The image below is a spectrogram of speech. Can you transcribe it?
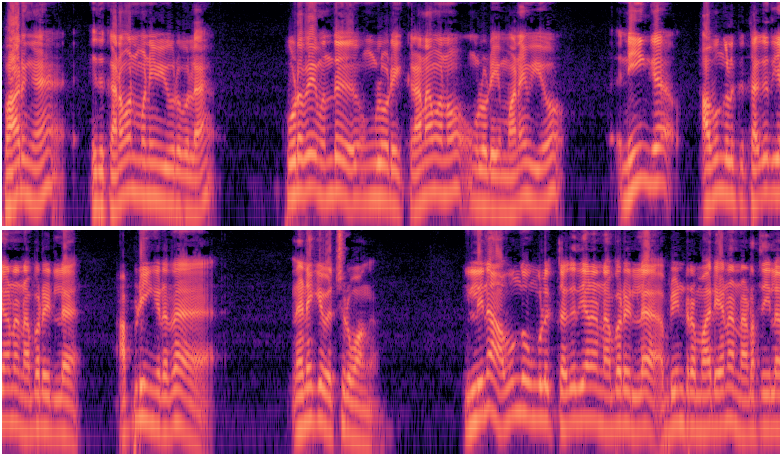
பாருங்க இது கணவன் மனைவி உறவில் கூடவே வந்து உங்களுடைய கணவனோ உங்களுடைய மனைவியோ நீங்கள் அவங்களுக்கு தகுதியான நபர் இல்லை அப்படிங்கிறத நினைக்க வச்சுருவாங்க. இல்லைன்னா அவங்க உங்களுக்கு தகுதியான நபர் இல்லை அப்படின்ற மாதிரியான நடத்தையில்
